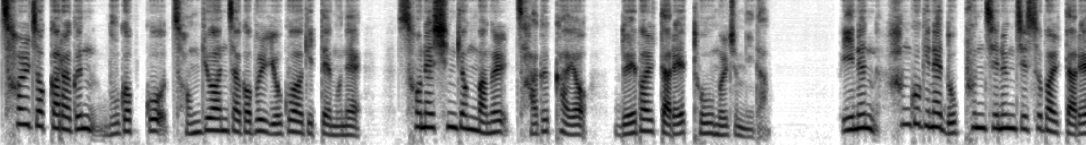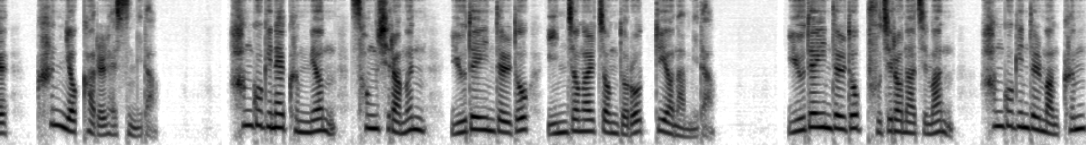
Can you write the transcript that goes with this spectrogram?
철 젓가락은 무겁고 정교한 작업을 요구하기 때문에 손의 신경망을 자극하여 뇌 발달에 도움을 줍니다. 이는 한국인의 높은 지능 지수 발달에 큰 역할을 했습니다. 한국인의 근면, 성실함은 유대인들도 인정할 정도로 뛰어납니다. 유대인들도 부지런하지만 한국인들만큼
